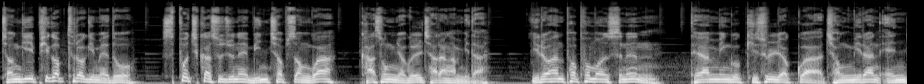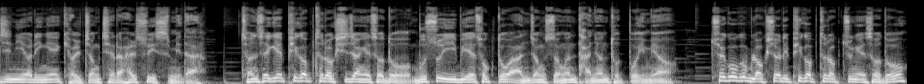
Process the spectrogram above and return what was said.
전기 픽업 트럭임에도 스포츠카 수준의 민첩성과 가속력을 자랑합니다. 이러한 퍼포먼스는 대한민국 기술력과 정밀한 엔지니어링의 결정체라 할 수 있습니다. 전 세계 픽업 트럭 시장에서도 무수 EV의 속도와 안정성은 단연 돋보이며 최고급 럭셔리 픽업 트럭 중에서도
